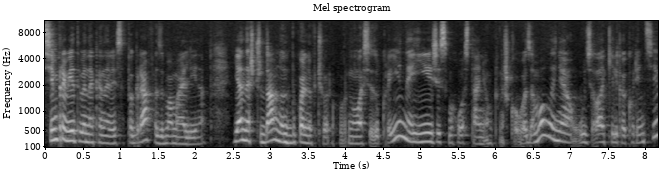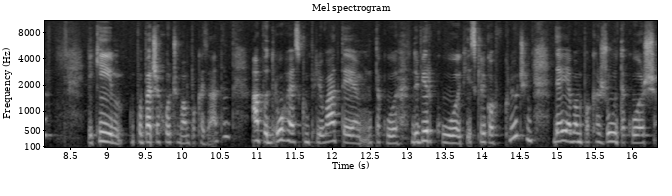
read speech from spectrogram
Всім привіт! Ви на каналі Сапографа, з вами Аліна. Я нещодавно, буквально вчора, повернулася з України і зі свого останнього книжкового замовлення узяла кілька корінців, які, по-перше, хочу вам показати. А по-друге, скомпілювати таку добірку з кількох включень, де я вам покажу також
